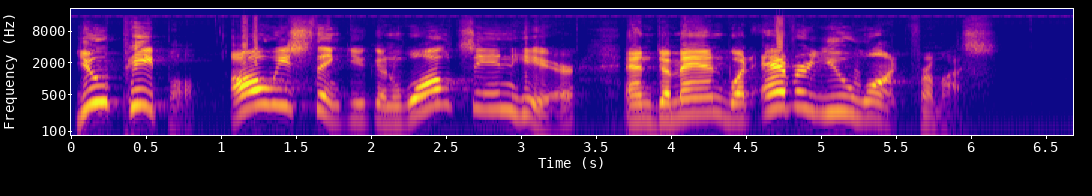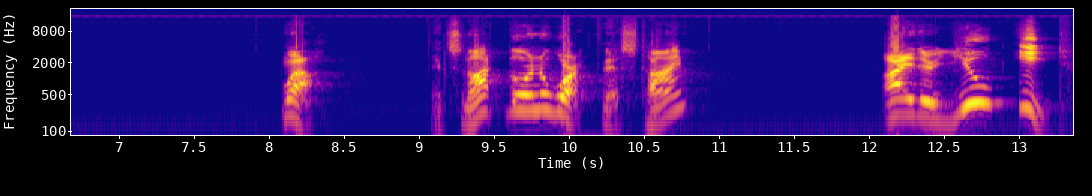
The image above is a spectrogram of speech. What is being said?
You people always think you can waltz in here and demand whatever you want from us. Well, it's not going to work this time. Either you eat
